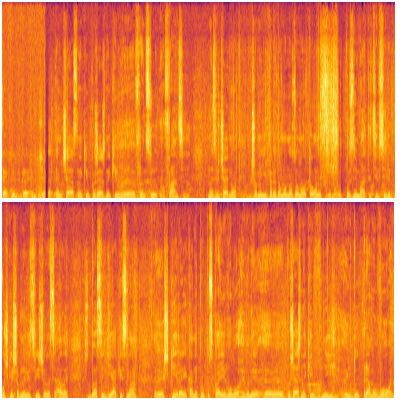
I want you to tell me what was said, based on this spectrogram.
Ця куртка МЧ... МЧСників, пожежників е. Франції. Ми, звичайно, якщо ми її передамо на зону АТО, вони собі можуть познімати ці всі ліпучки, щоб не відсвічувалися, але досить якісна е, шкіра, яка не пропускає вологи. Вони е, пожежники в ній йдуть прямо в вогонь.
